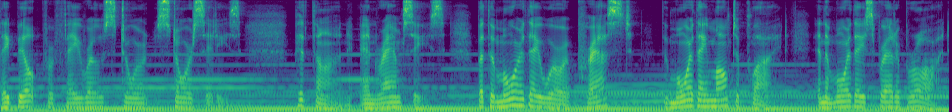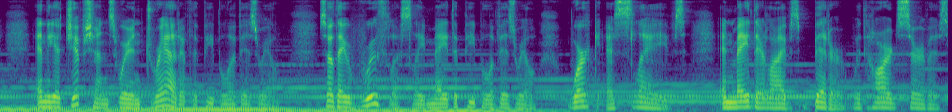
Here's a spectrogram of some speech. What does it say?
They built for Pharaoh store, store cities. Pithom and Ramses. But the more they were oppressed, the more they multiplied, and the more they spread abroad. And the Egyptians were in dread of the people of Israel. So they ruthlessly made the people of Israel work as slaves, and made their lives bitter with hard service,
